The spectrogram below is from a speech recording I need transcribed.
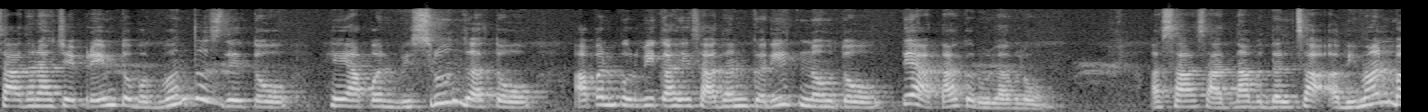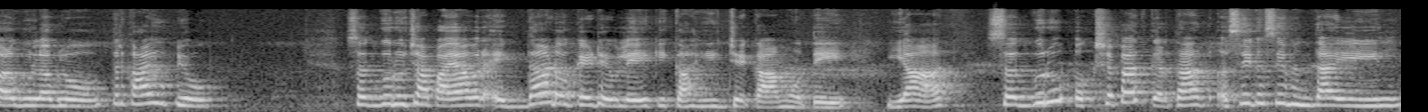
साधनाचे प्रेम तो भगवंतच देतो हे आपण विसरून जातो आपण पूर्वी काही साधन करीत नव्हतो ते आता करू लागलो. असा साधनाबद्दलचा अभिमान बाळगू लागलो तर काय उपयोग? सद्गुरूच्या पायावर एकदा डोके ठेवले की काही जे काम होते यात सद्गुरू पक्षपात करतात असे कसे म्हणता येईल?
